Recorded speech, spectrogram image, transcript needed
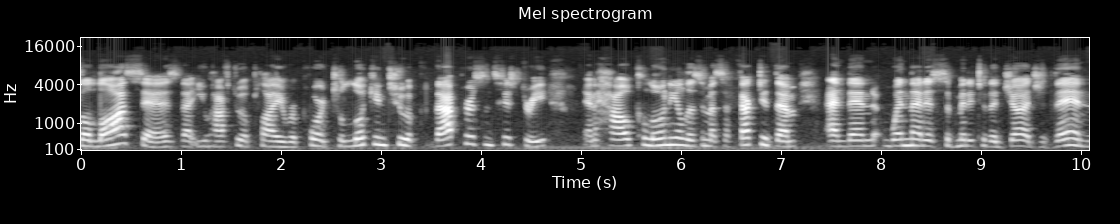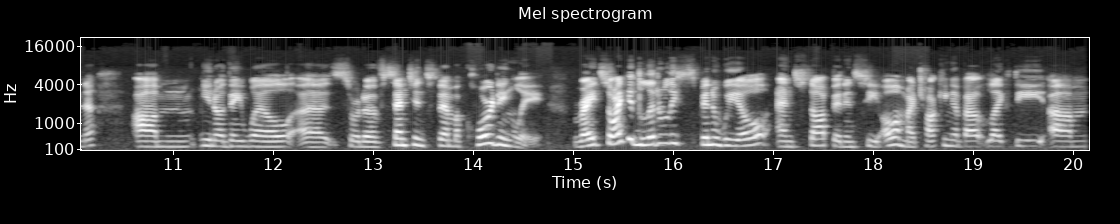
the law says that you have to apply a report to look into a, that person's history and how colonialism has affected them. And then when that is submitted to the judge, then um, you know they will uh, sort of sentence them accordingly right? So i could literally spin a wheel and stop it and see oh am i talking about like the um,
